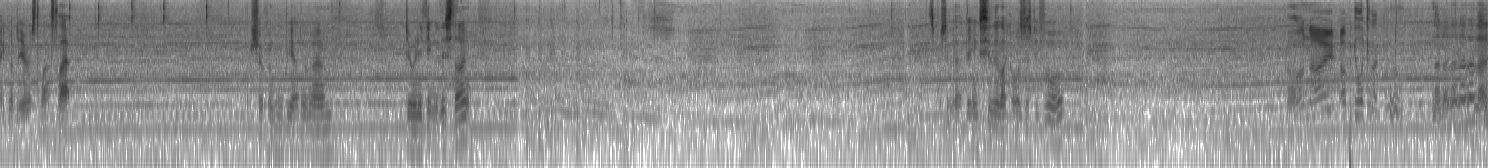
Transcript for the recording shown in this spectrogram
Okay, got DRS last lap. Not sure if I'm going to be able to um, do anything with this though. Especially without being silly like I was just before. Oh no, I'll be looking like no no no no no no.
